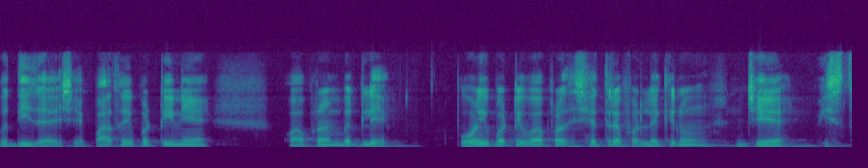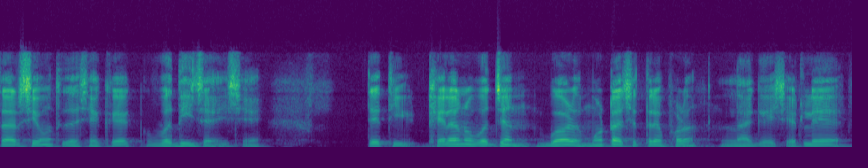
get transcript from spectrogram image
વધી જાય છે. પાતળી પટ્ટીને વાપરવાને બદલે પહોળી પટ્ટી વાપરવાથી ક્ષેત્રફળ લેકીનું જે વિસ્તાર છે શું થઈ જાય કે વધી જાય છે. તેથી ઠેલાનું વજન, બળ મોટા ક્ષેત્રફળ લાગે છે. એટલે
